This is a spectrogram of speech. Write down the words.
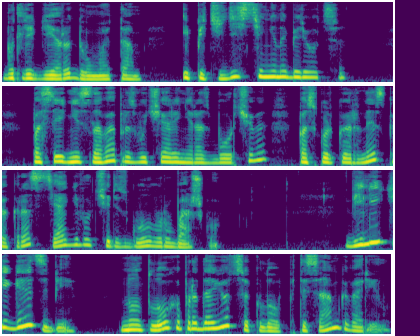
Бутлигера, думаю, там и пятидесяти не наберется. Последние слова прозвучали неразборчиво, поскольку Эрнест как раз стягивал через голову рубашку. Великий Гэтсби, но он плохо продается, Клоп, ты сам говорил.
